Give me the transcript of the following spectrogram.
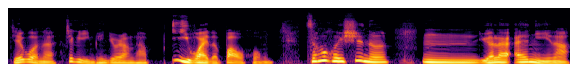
结果呢，这个影片就让她意外的爆红，怎么回事呢？嗯，原来安妮呢，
